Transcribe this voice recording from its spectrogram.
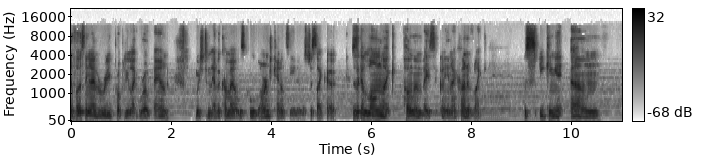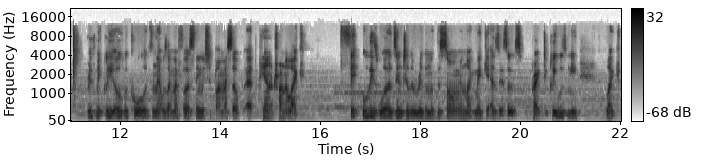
the first thing I ever really properly like wrote down, which didn't ever come out, was called Orange County, and it was just like a just like a long like poem basically, and I kind of like was speaking it um rhythmically over chords, and that was like my first thing, which is by myself at the piano trying to like fit all these words into the rhythm of the song and like make it as it. So it's practically was me like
